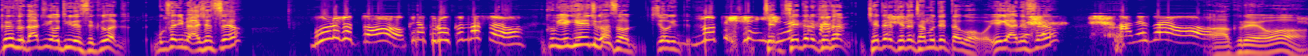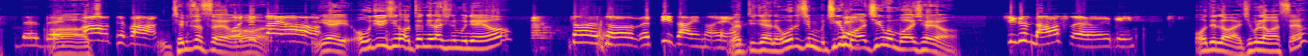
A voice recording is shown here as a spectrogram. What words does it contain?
그래서 나중에 어떻게 됐어요? 그거 목사님이 아셨어요? 모르셨죠? 그냥 그러고 끝났어요. 그럼 얘기해줘 가서 저기 뭐 어떻게 제, 얘기해? 제대로 계산 제대로 계산 잘못됐다고 얘기 안 했어요? 안 했어요. 아 그래요. 네네. 아, 아, 대박. 재밌었어요. 멋있어요. 예, 오지훈 씨는 어떤 일 하시는 분이에요? 저 저 웹디자이너예요. 웹 디자이너. 오늘 지금 지금 네. 뭐 지금은 뭐 하셔요? 지금 나왔어요 여기. 어딜 나와요? 집을 나왔어요?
